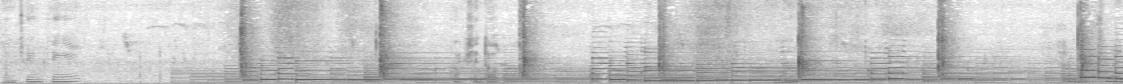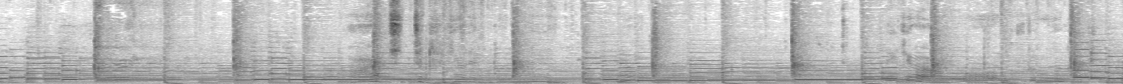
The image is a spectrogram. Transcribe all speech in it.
찡찡해 갑시다 아, 진짜 길게 하네, 구름이. 응? 땡기가 안 구름이 이렇게 오래.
